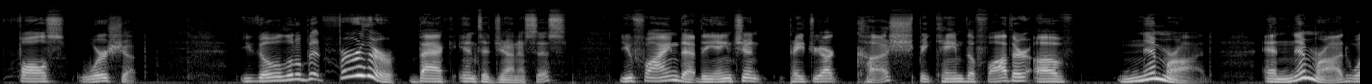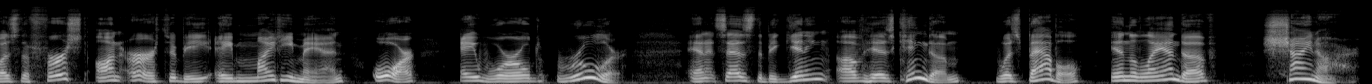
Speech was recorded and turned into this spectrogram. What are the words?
false worship. You go a little bit further back into Genesis, you find that the ancient patriarch Cush became the father of Nimrod. And Nimrod was the first on earth to be a mighty man or a world ruler. And it says the beginning of his kingdom was Babel in the land of Shinar.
